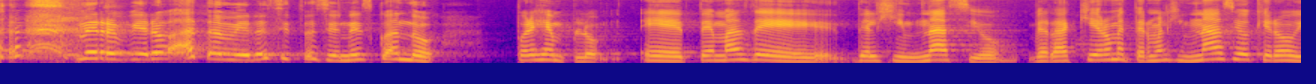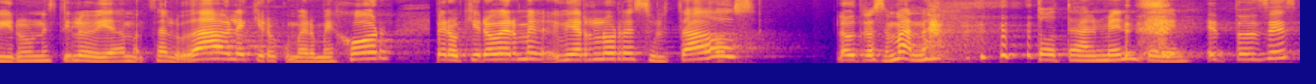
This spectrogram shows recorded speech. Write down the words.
me refiero a también a situaciones cuando, por ejemplo, eh, temas de, del gimnasio, ¿verdad? Quiero meterme al gimnasio, quiero vivir un estilo de vida más saludable, quiero comer mejor, pero quiero verme, ver los resultados la otra semana. Totalmente. Entonces,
